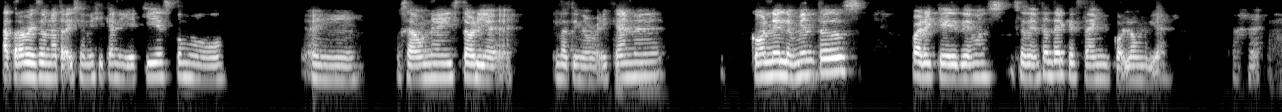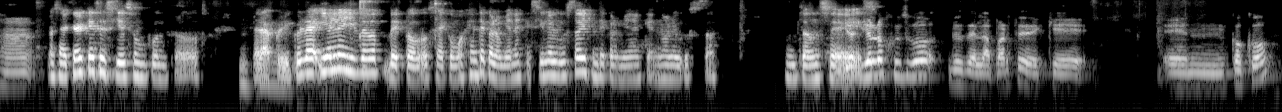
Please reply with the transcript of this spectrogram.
a través de una tradición mexicana y aquí es como, eh, o sea, una historia latinoamericana con elementos para que demos, se dé a entender que está en Colombia, Ajá. O sea, creo que ese sí es un punto de la película. Y he leído de todo, o sea, como gente colombiana que sí le gustó y gente colombiana que no le gustó. Entonces... Yo, lo juzgo desde la parte de que en Coco,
